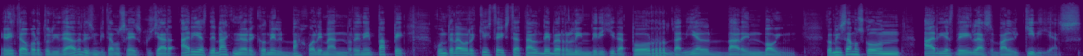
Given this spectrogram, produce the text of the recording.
En esta oportunidad les invitamos a escuchar arias de Wagner con el bajo alemán René Pape junto a la Orquesta Estatal de Berlín dirigida por Daniel Barenboim. Comenzamos con arias de las Valquirias.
